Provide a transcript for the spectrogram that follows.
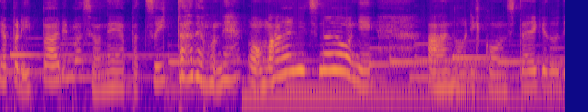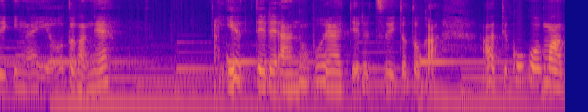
やっぱりいっぱいありますよね。やっぱツイッターでもねもう毎日のようにあの離婚したいけどできないよとかね言ってるあのぼやいてるツイートとかあってここまあ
